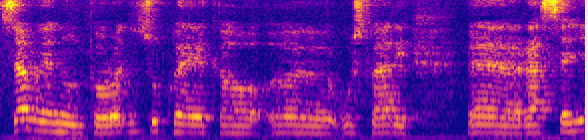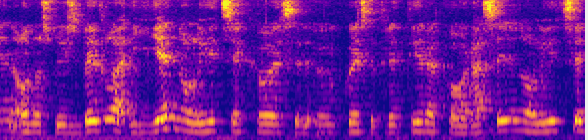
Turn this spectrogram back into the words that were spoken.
samo jednu porodicu koja je kao u stvari e, raseljena, odnosno izbegla i jedno lice koje se, koje se tretira kao raseljeno lice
